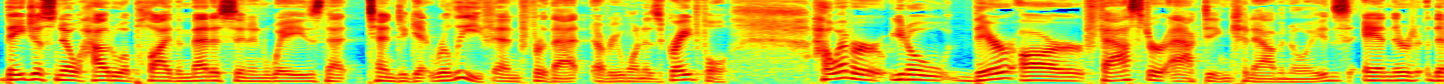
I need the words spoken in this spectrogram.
They just know how to apply the medicine in ways that tend to get relief. And for that everyone is grateful. However you know there are faster acting cannabinoids and there there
